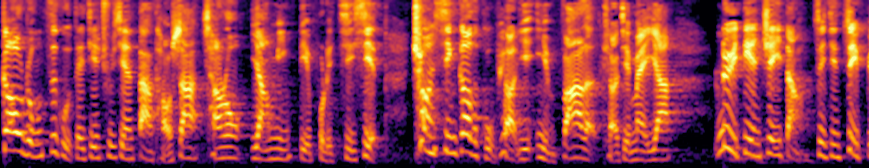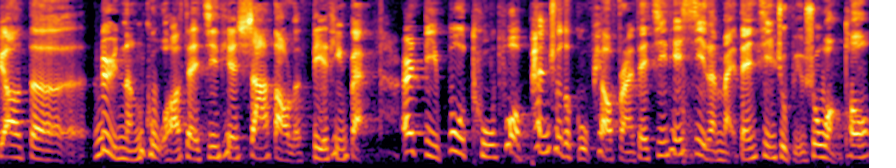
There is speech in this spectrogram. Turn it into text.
高融资股在今天出现大逃杀，长荣、阳明跌破了季线，创新高的股票也引发了条件卖压。绿电这一档最近最标的绿能股啊，在今天杀到了跌停板。而底部突破喷出的股票，反而在今天吸引了买单进驻，比如说网通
